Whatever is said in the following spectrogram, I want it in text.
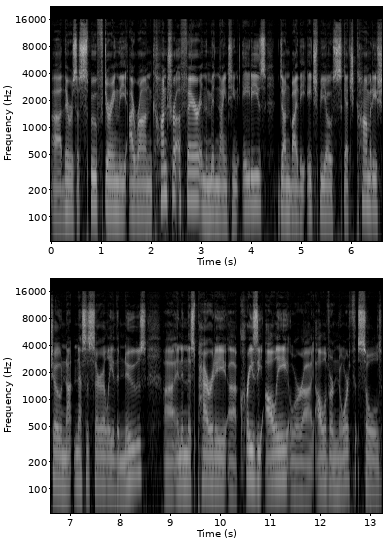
Uh, there was a spoof during the Iran Contra affair in the mid 1980s, done by the HBO sketch comedy show Not Necessarily the News. Uh, and in this parody, uh, Crazy Ollie or uh, Oliver North sold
